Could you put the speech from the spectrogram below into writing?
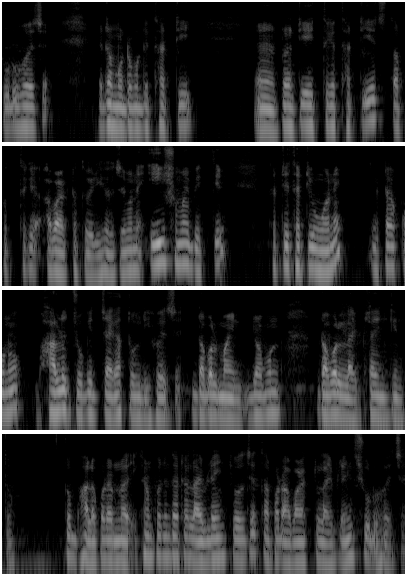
শুরু হয়েছে। এটা মোটামুটি থার্টি টোয়েন্টি এইট থেকে থার্টি এইট তারপর থেকে আবার একটা তৈরি হয়েছে। মানে এই সময় ব্যক্তির থার্টি থার্টি ওয়ানে একটা কোনো ভালো যোগের জায়গা তৈরি হয়েছে। ডবল মাইন্ড যেমন ডবল লাইফ লাইন কিন্তু। খুব ভালো করে আমরা এখান পর্যন্ত একটা লাইফ লাইন চলছে, তারপর আবার একটা লাইফ লাইন শুরু হয়েছে।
